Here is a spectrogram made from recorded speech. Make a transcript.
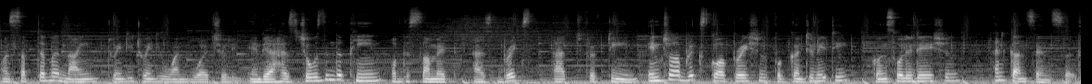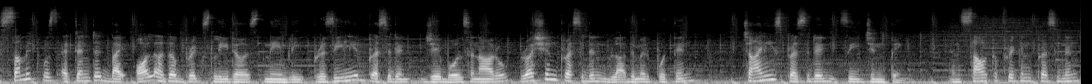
on September 9, 2021 virtually. India has chosen the theme of the summit as BRICS at 15, Intra-BRICS Cooperation for Continuity, Consolidation and Consensus. The summit was attended by all other BRICS leaders namely Brazilian President Jair Bolsonaro, Russian President Vladimir Putin, Chinese President Xi Jinping and South African President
